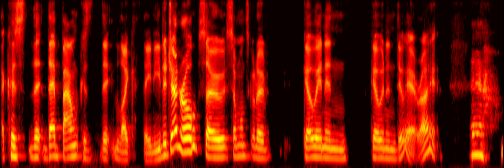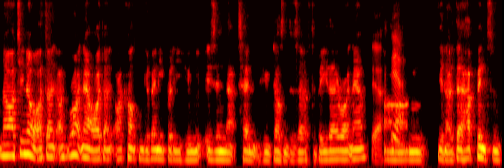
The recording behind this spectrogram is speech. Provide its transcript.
because they're bound because they, like they need a general so someone's got to go in and go in and do it right yeah no i do know i don't I, right now i don't i can't think of anybody who is in that tent who doesn't deserve to be there right now yeah um, yeah. you know there have been some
